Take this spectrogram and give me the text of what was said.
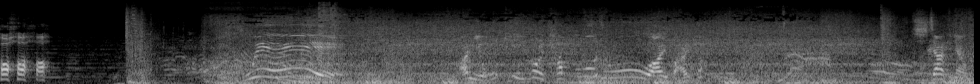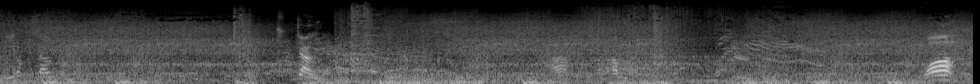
허허허. 뭐해? 아니 어떻게 이걸 다 뽑아줘? 아이 말도. 안- 진짜 그냥 우리 이렇게 싸울 거야. 죽자 그냥. 아 잠깐만. 와.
